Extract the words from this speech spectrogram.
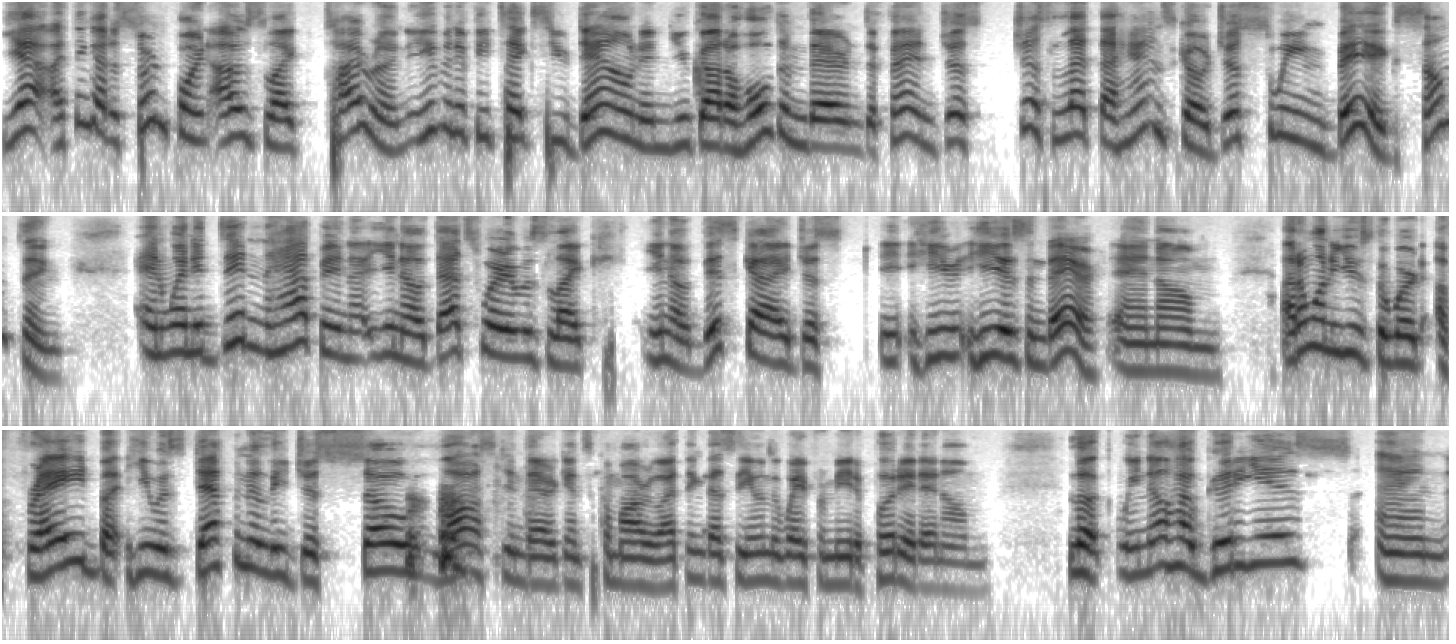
yeah, I think at a certain point I was like, Tyron, even if he takes you down and you got to hold him there and defend, just just let the hands go, just swing big, something and when it didn't happen uh, you know that's where it was like you know this guy just he he isn't there and um i don't want to use the word afraid but he was definitely just so lost in there against kamaru i think that's the only way for me to put it and um look we know how good he is and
